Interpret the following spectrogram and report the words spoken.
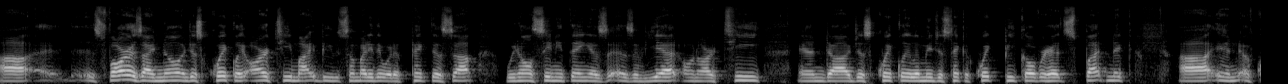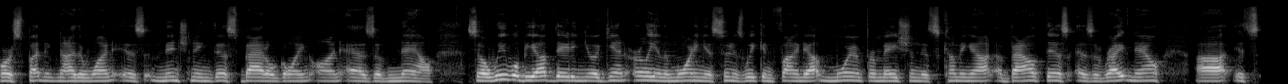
Uh, as far as I know, and just quickly, RT might be somebody that would have picked this up. We don't see anything as, as of yet on RT. And uh, just quickly, let me just take a quick peek over here at Sputnik. Uh, and of course, Sputnik, neither one is mentioning this battle going on as of now. So we will be updating you again early in the morning as soon as we can find out more information that's coming out about this. As of right now, uh, it's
